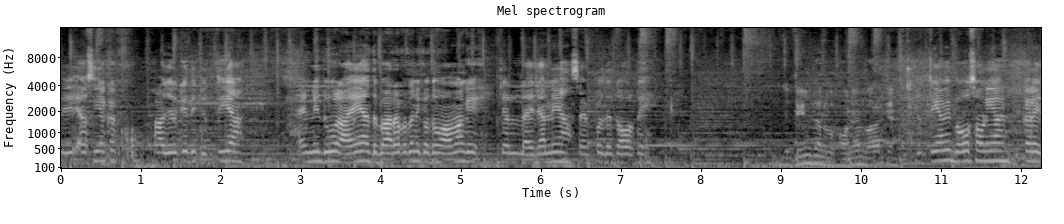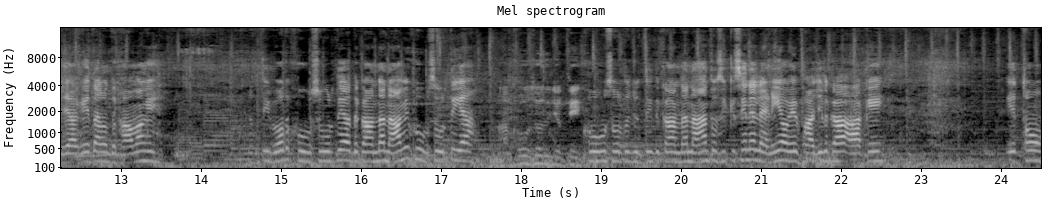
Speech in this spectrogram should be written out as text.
ਤੇ ਅਸੀਂ ਇੱਕ ਹਾਜ਼ਰ ਕੇ ਦੀ ਜੁੱਤੀ ਆ। ਇੰਨੀ ਦੂਰ ਆਏ ਆ ਦੁਬਾਰਾ ਪਤਾ ਨਹੀਂ ਕਦੋਂ ਆਵਾਂਗੇ। ਚੱਲ ਲੈ ਜਾਂਦੇ ਆ ਸੈਂਪਲ ਦੇ ਤੌਰ ਤੇ। ਜੁੱਤੀ ਵੀ ਤੁਹਾਨੂੰ ਵਿਖਾਉਣੇ ਆ ਬਾਅਦ ਚ ਜੁੱਤੀਆਂ ਵੀ ਬਹੁਤ ਸੋਹਣੀਆਂ ਘਰੇ ਜਾ ਕੇ ਤੁਹਾਨੂੰ ਦਿਖਾਵਾਂਗੇ। ਜੁੱਤੀ ਬਹੁਤ ਖੂਬਸੂਰਤ ਆ ਦੁਕਾਨ ਦਾ ਨਾਮ ਵੀ ਖੂਬਸੂਰਤ ਆ। ਹਾਂ ਖੂਬਸੂਰਤ ਜੁੱਤੀ। ਖੂਬਸੂਰਤ ਜੁੱਤੀ ਦੁਕਾਨ ਦਾ ਨਾਂ ਤੁਸੀਂ ਕਿਸੇ ਨੇ ਲੈਣੀ ਹੋਵੇ ਫਾਜ਼ਿਲਕਾ ਆ ਕੇ। ਇੱਥੋਂ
